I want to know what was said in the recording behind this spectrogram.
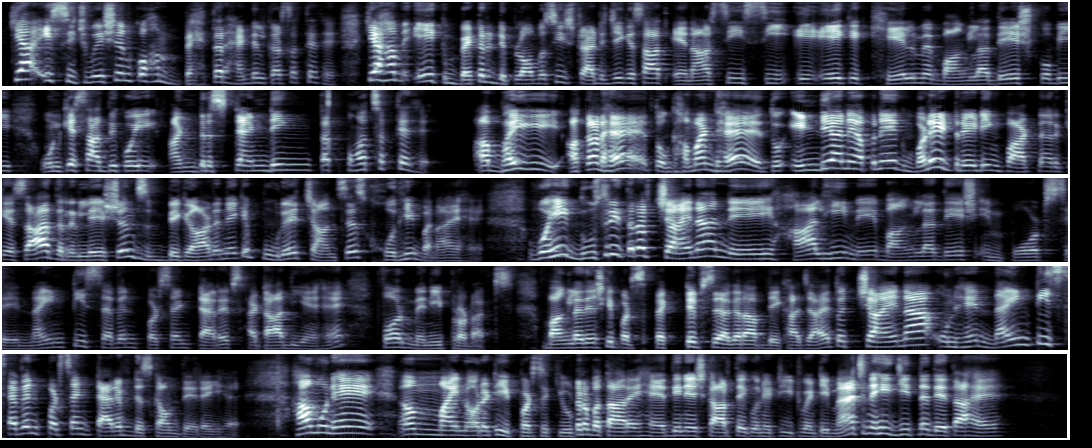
क्या इस सिचुएशन को हम बेहतर हैंडल कर सकते थे? क्या हम एक बेटर डिप्लोमेसी स्ट्रेटजी के साथ एनआरसी सीएए के खेल में बांग्लादेश को भी उनके साथ भी कोई अंडरस्टैंडिंग तक पहुँच सकते थे? अब भाई, अकड़ है तो घमंड है तो इंडिया ने अपने एक बड़े ट्रेडिंग पार्टनर के साथ रिलेशंस बिगाड़ने के पूरे चांसेस खुद ही बनाए हैं। वहीं दूसरी तरफ़ चाइना ने हाल ही में बांग्लादेश इंपोर्ट से 97 परसेंट टैरिफ्स हटा दिए हैं फॉर मेनी प्रोडक्ट्स बांग्लादेश की परस्पेक्टिव से अगर आप देखा जाए तो चाइना उन्हें 97 परसेंट टैरिफ डिस्काउंट दे रही है। हम उन्हें माइनॉरिटी प्रोसिक्यूटर बता रहे हैं। दिनेश कार्तिक उन्हें टी मैच नहीं जीतने देता है।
